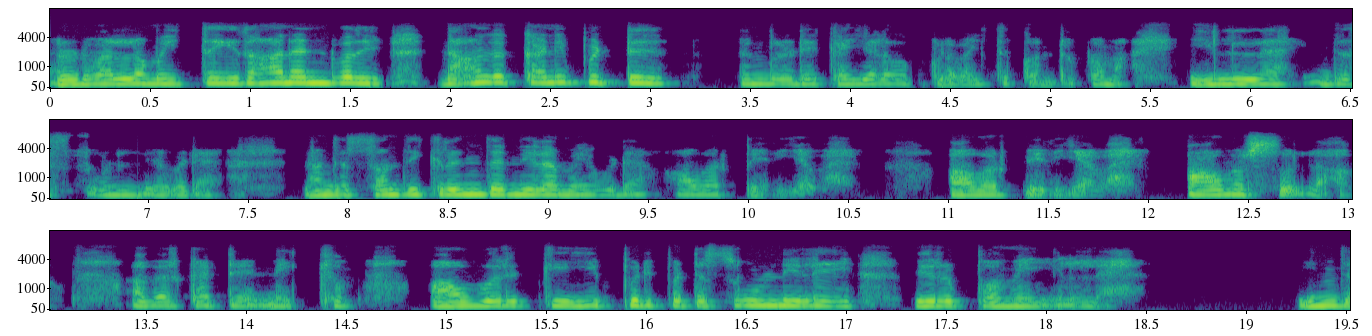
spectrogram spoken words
அவருடைய வல்லமை தான் என்பதை நாங்க கணிப்பிட்டு எங்களுடைய கையளவுக்குள்ள வைத்துக் கொண்டிருக்கோமா இல்ல இந்த சூழ்நிலையை விட நாங்க சந்திக்கிற இந்த நிலைமையை விட அவர் பெரியவர் அவர் பெரியவர் அவர் சொல்லாகும். அவர் கட்ட நிற்கும். அவருக்கு இப்படிப்பட்ட சூழ்நிலை விருப்பமே இல்லை. இந்த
